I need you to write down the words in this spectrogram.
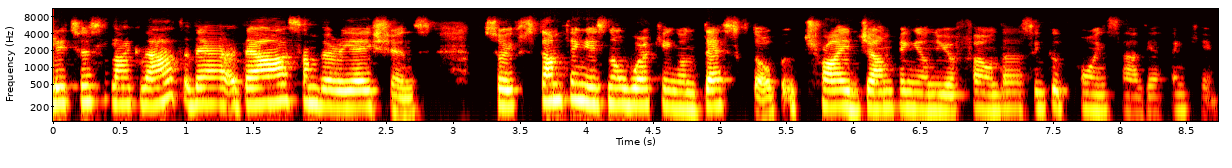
glitches like that. There, there are some variations. So if something is not working on desktop, try jumping on your phone. That's a good point, Sadia. Thank you.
